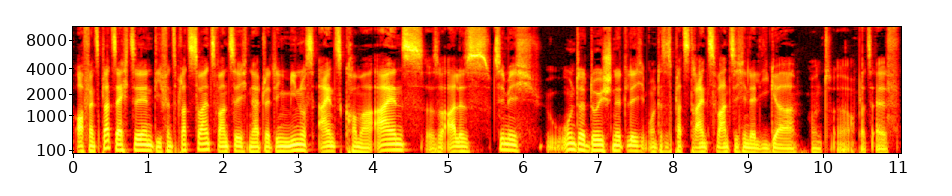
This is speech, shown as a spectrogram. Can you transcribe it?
Offense Platz 16, Defense Platz 22, Net Rating minus 1,1. Also alles ziemlich unterdurchschnittlich. Und das ist Platz 23 in der Liga und äh, auch Platz 11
